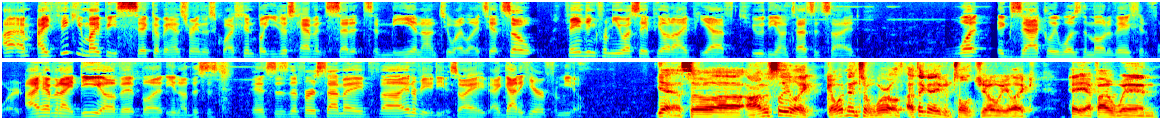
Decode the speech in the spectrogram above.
I, I think you might be sick of answering this question, but you just haven't said it to me and on Two White Lights yet. So, changing from USAPL to IPF to the untested side, what exactly was the motivation for it? I have an idea of it, but you know, this is this is the first time I've uh, interviewed you, so I, I got to hear it from you. Yeah, so uh, honestly, like going into Worlds, I think I even told Joey, like, hey, if I win,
